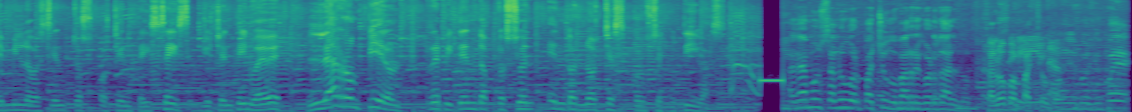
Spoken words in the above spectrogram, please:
En 1986 y 89 la rompieron, repitiendo actuación en dos noches consecutivas. Hagamos un saludo por Pachuco para recordarlo. Saludo por Pachuco. Eh, porque fue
